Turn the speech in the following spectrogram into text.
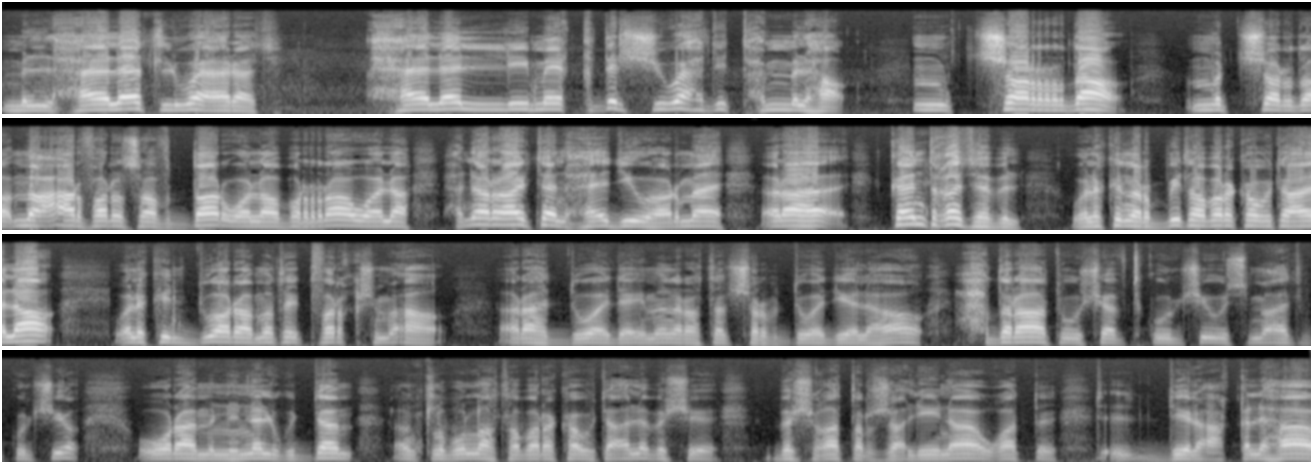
من الحالات الواعرات حالة اللي ما يقدرش شي واحد يتحملها. متشردة. متشرده ما عارفة راسها في الدار ولا برا ولا حنا راه تنحاديوها راه كانت غتهبل. ولكن ربي تبارك وتعالى ولكن الدواء راه ما تيتفرقش معها راه الدواء دائما راه تشرب الدواء ديالها. حضرات وشافت كل شيء وسمعت بكل شيء وراه من هنا لقدام نطلبوا الله تبارك وتعالى باش باش غترجع لينا وغتدير عقلها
